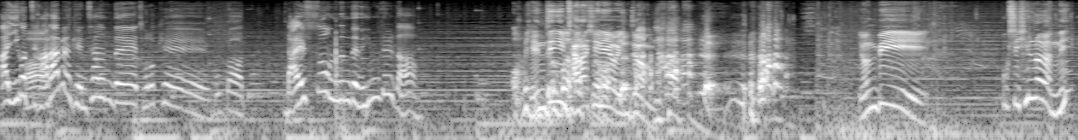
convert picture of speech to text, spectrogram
아 이거 아. 잘하면 괜찮은데 저렇게 뭔가 날 수 없는 데는 힘들다. 어, 겐지님 잘하시네요. 인정. 연비 혹시 힐러였니?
